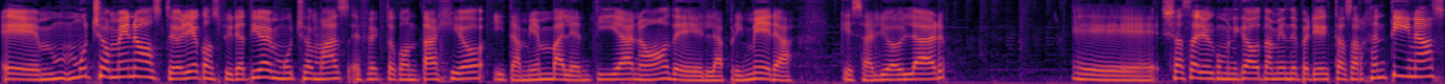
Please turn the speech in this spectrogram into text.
eh, mucho menos teoría conspirativa y mucho más efecto contagio y también valentía, ¿no? De la primera que salió a hablar eh, ya salió el comunicado también de periodistas argentinas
